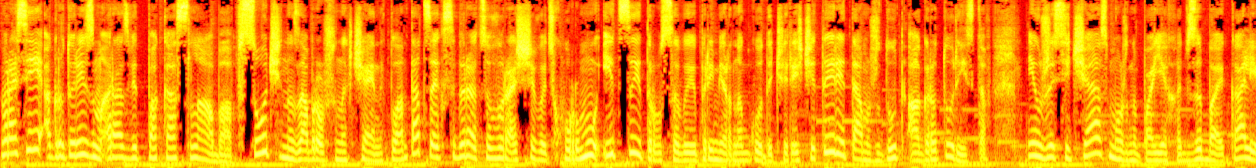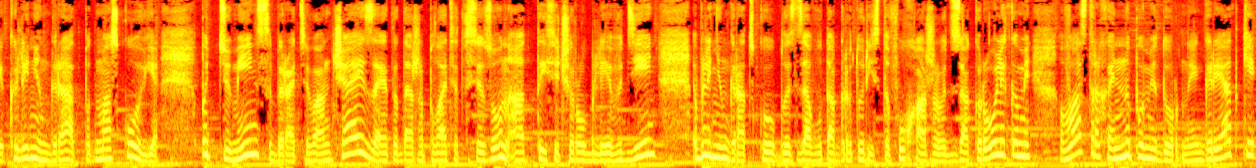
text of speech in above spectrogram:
В России агротуризм развит пока слабо. В Сочи на заброшенных чайных плантациях собираются выращивать хурму и цитрусовые. Примерно года через четыре там ждут агротуристов. И уже сейчас можно поехать в Забайкалье, Калининград, Подмосковье. Под Тюмень собирать иван-чай. За это даже платят в сезон от тысячи рублей в день. В Ленинградскую область зовут агротуристов ухаживать за кроликами, в Астрахань на помидорные грядки.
